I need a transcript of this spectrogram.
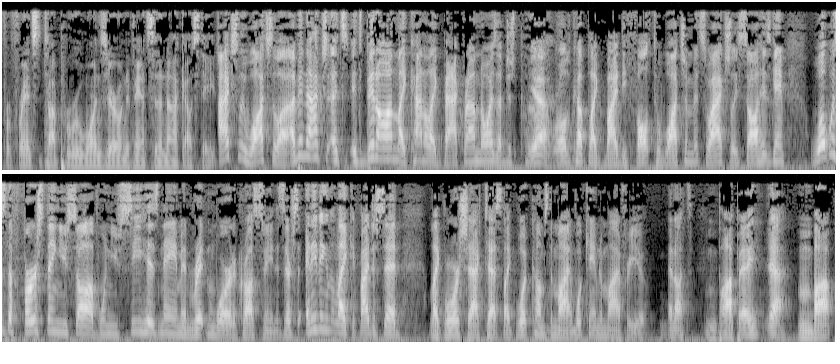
for France to top Peru 1-0 and advanced to the knockout stage. I actually watched a lot. I've been actually, it's, it's been on like kind of like background noise. I've just put Yeah. on the World Cup like by default to watch him. So I actually saw his game. What was the first thing you saw of when you see his name in written word across the screen? Is there anything that like, if I just said like Rorschach test, like what comes to mind? What came to mind for you? And I'll, Mbappe? yeah. Mbop.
